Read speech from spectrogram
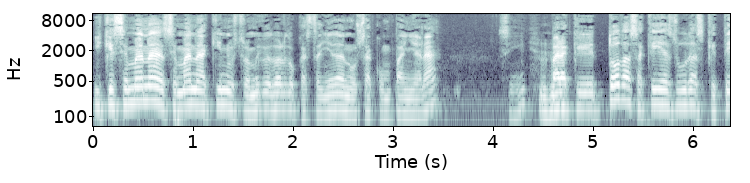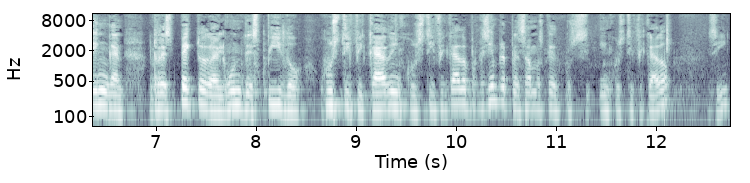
y que semana a semana aquí nuestro amigo Eduardo Castañeda nos acompañará. ¿Sí? Para que todas aquellas dudas que tengan respecto de algún despido justificado, injustificado, porque siempre pensamos que es injustificado, ¿sí?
